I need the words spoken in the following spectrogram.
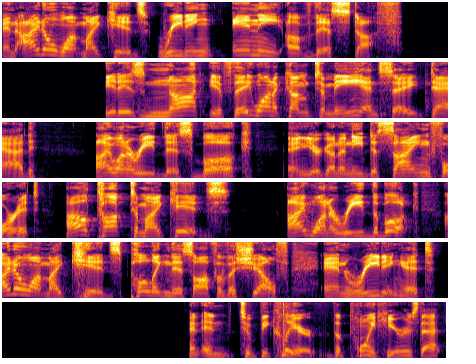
And I don't want my kids reading any of this stuff. It is not, if they want to come to me and say, Dad, I want to read this book and you're going to need to sign for it, I'll talk to my kids. I want to read the book. I don't want my kids pulling this off of a shelf and reading it. And and to be clear, the point here is that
